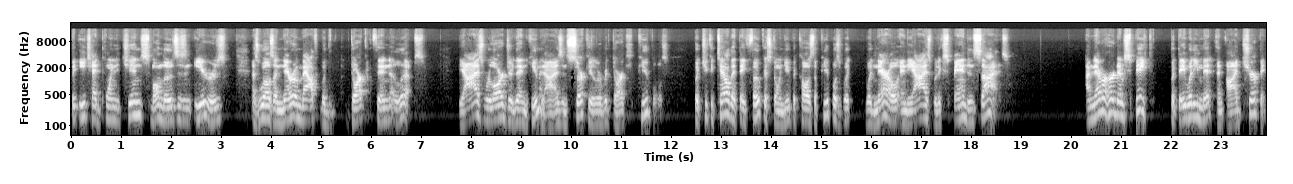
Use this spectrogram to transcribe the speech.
but each had pointed chins, small noses, and ears, as well as a narrow mouth with dark, thin lips. The eyes were larger than human eyes and circular with dark pupils, but you could tell that they focused on you because the pupils would, would narrow and the eyes would expand in size. I never heard them speak, but they would emit an odd chirping.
